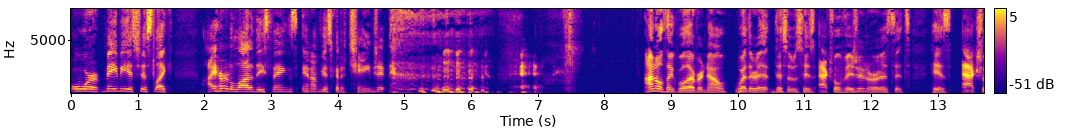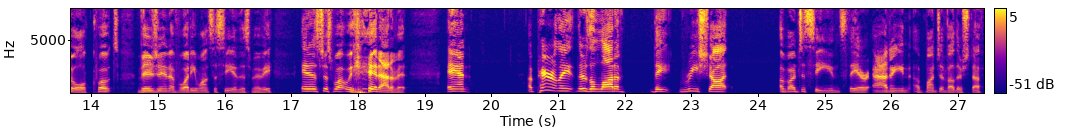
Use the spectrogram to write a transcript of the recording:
or maybe it's just like I heard a lot of these things and I'm just going to change it. I don't think we'll ever know whether it, this was his actual vision or if it's his actual quotes vision of what he wants to see in this movie. It is just what we get out of it. And apparently there's a lot of they reshot a bunch of scenes. They are adding a bunch of other stuff.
